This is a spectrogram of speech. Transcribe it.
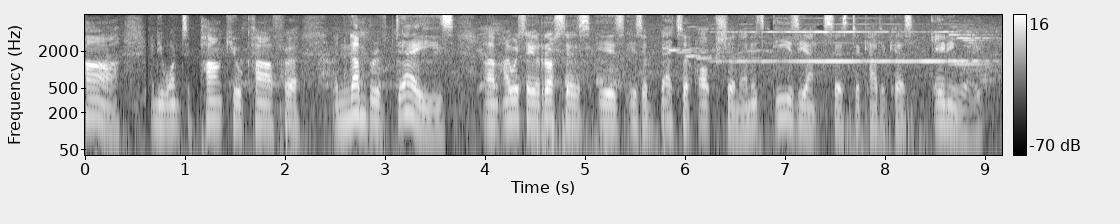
car and you want to park your car for a number of days, um, I would say Roses is, is a better option and it's easy access to Cadaqués anyway.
